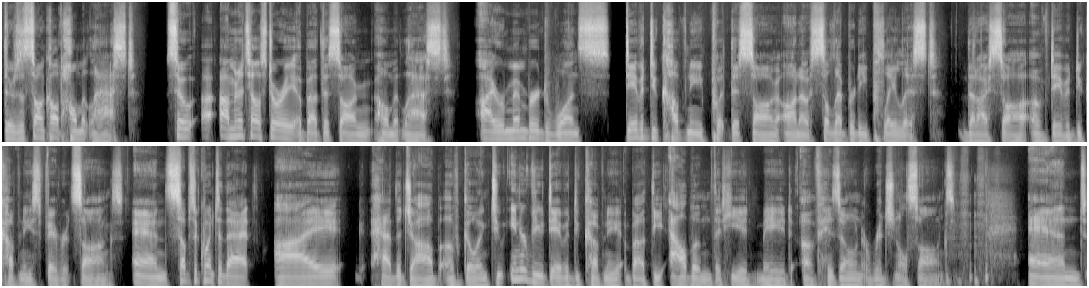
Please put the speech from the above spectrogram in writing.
There's a song called Home at Last. So uh, I'm going to tell a story about this song, Home at Last. I remembered once David Duchovny put this song on a celebrity playlist that I saw of David Duchovny's favorite songs. And subsequent to that, I had the job of going to interview David Duchovny about the album that he had made of his own original songs. and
